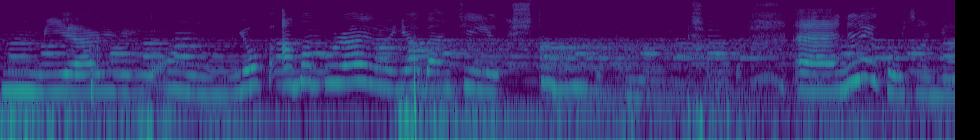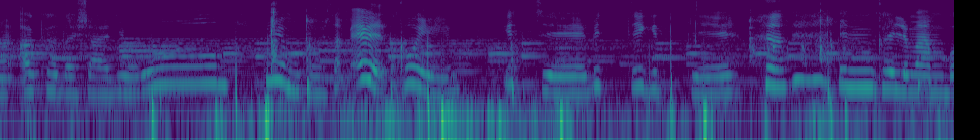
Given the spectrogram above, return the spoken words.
hmm, yer yok ama buraya bence yakıştı mı? Yakışmadı. Ee, nereye koysam ya arkadaşlar diyorum. Buraya mı koysam? Evet koyayım. Gitti, bitti, gitti. Benim kalemem bu.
